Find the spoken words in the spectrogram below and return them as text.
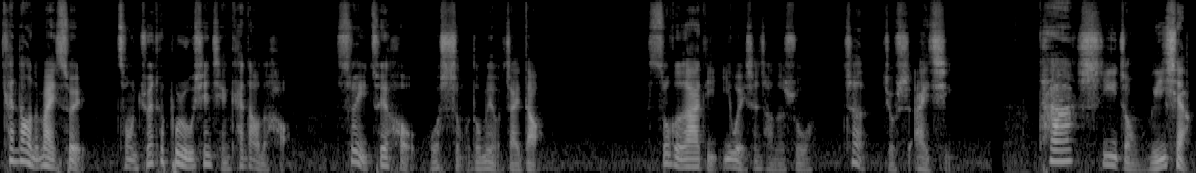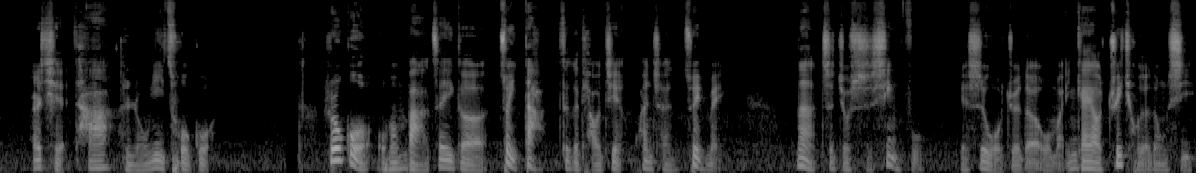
看到的麦穗总觉得不如先前看到的好，所以最后我什么都没有摘到。苏格拉底意味深长地说：“这就是爱情，它是一种理想，而且它很容易错过。”如果我们把这个最大这个条件换成最美，那这就是幸福，也是我觉得我们应该要追求的东西。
